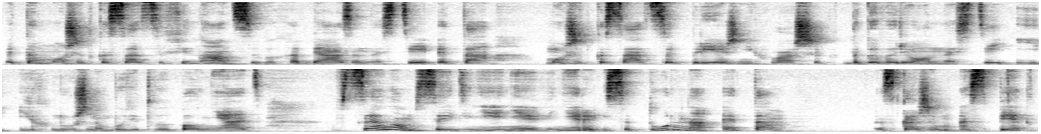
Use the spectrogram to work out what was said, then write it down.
Это может касаться финансовых обязанностей, это может касаться прежних ваших договоренностей, и их нужно будет выполнять. В целом соединение Венеры и Сатурна — это скажем, аспект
